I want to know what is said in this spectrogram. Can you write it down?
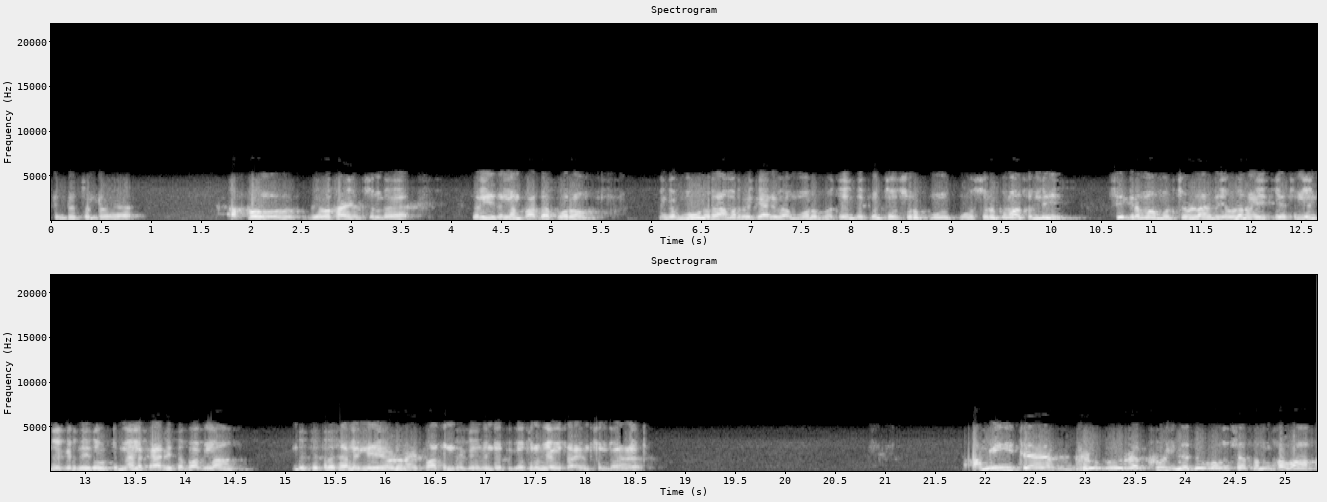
என்று சொல்ற. அப்போ விவசாயம் சொல்ற. சரி இதெல்லாம் பார்த்தா போறோம். இங்க மூணு ராமர் இருக்கார் இவன் மூணு சேர்ந்து கொஞ்சம் சுருக்கம் சுருக்கமா சொல்லி சீக்கிரமா முடிச்சு விடலாம் இது எவ்வளவு நாள் சொல்லின்னு இருக்கிறது இதை விட்டு மேல காரியத்தை பார்க்கலாம். இந்த சித்திரசாலையிலேயே எவ்வளவு நாள் பார்த்துட்டு இருக்கிறதுன்றதுக்கோசரம் விவசாயம் சொல்றாங்க. அமீச்ச பிருகு ரகு யதுவம்ச சம்பவாக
